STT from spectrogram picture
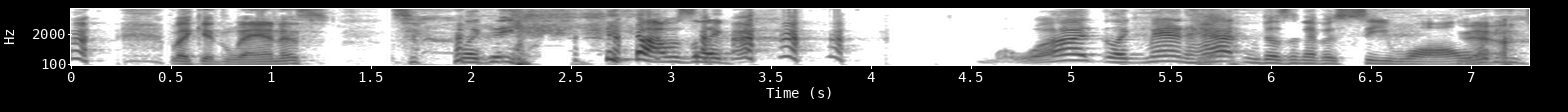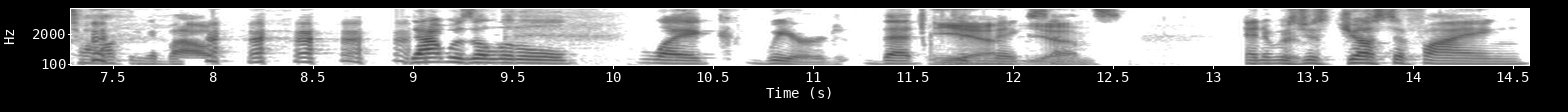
like Atlantis. like, I was like, what? Like Manhattan yeah. doesn't have a seawall. Yeah. What are you talking about? that was a little like weird. That didn't yeah, make sense. And it was just justifying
